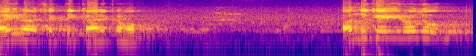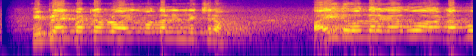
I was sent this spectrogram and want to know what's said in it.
మహిళా శక్తి కార్యక్రమం. అందుకే ఈరోజు ఇబ్రాహీంపట్నంలో ఐదు వందలు ఇళ్ళు ఇచ్చినాం. ఐదు వందలు కాదు ఆ డబ్బు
